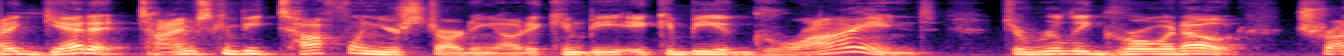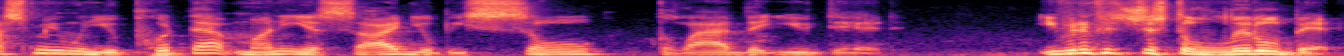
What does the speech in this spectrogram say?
I get it. Times can be tough when you're starting out. It can be it can be a grind to really grow it out. Trust me, when you put that money aside, you'll be so glad that you did. Even if it's just a little bit,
